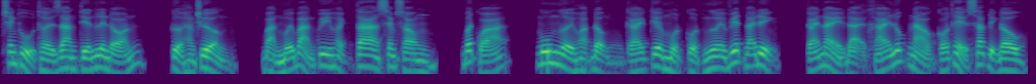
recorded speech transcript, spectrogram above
tranh thủ thời gian tiến lên đón, cửa hàng trưởng, bản mới bản quy hoạch ta xem xong, bất quá, ngu người hoạt động cái kia một cột ngươi viết đãi định, cái này đại khái lúc nào có thể xác định đâu.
